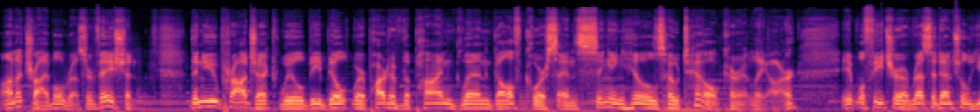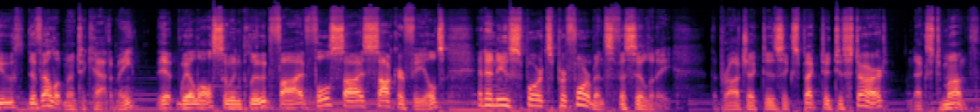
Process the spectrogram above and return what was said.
on a tribal reservation. The new project will be built where part of the Pine Glen Golf Course and Singing Hills Hotel currently are. It will feature a residential youth development academy. It will also include five full size soccer fields and a new sports performance facility. The project is expected to start next month.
